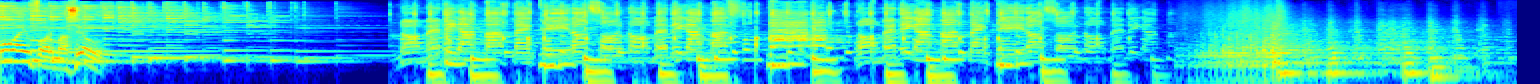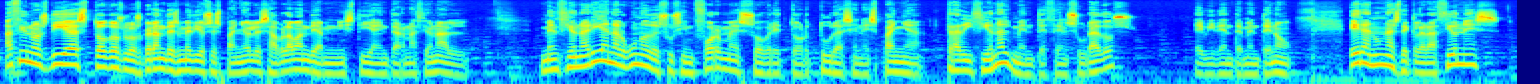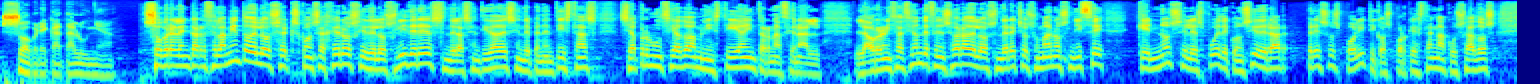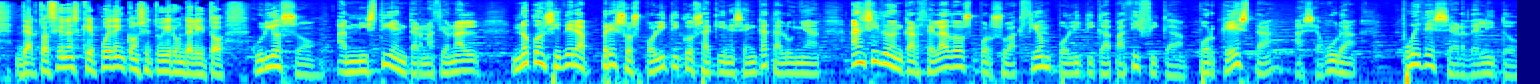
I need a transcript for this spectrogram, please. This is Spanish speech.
Cuba Información. No me digan más mentiroso, no me digan más. No me digan más mentiroso, no me digan más. Hace unos días todos los grandes medios españoles hablaban de Amnistía Internacional. ¿Mencionarían alguno de sus informes sobre torturas en España tradicionalmente censurados? Evidentemente no. Eran unas declaraciones sobre Cataluña. Sobre el encarcelamiento de los exconsejeros y de los líderes de las entidades independentistas se ha pronunciado Amnistía Internacional. La organización defensora de los derechos humanos dice que no se les puede considerar presos políticos porque están acusados de actuaciones que pueden constituir un delito. Curioso, Amnistía Internacional no considera presos políticos a quienes en Cataluña han sido encarcelados por su acción política pacífica, porque esta, asegura, puede ser delito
